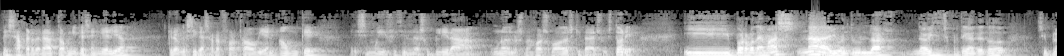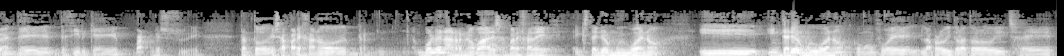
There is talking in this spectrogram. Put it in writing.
pese a perder a Torniques Engelia, creo que sí que se ha reforzado bien, aunque es muy difícil de suplir a uno de los mejores jugadores quizá de su historia. Y por lo demás, nada, Juventud lo, has- habéis dicho prácticamente todo. Simplemente decir que, bueno, que es, eh, tanto esa pareja, ¿no? Vuelven a renovar esa pareja de exterior muy bueno y interior muy bueno, como fue la Provito, la Torovic, eh,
